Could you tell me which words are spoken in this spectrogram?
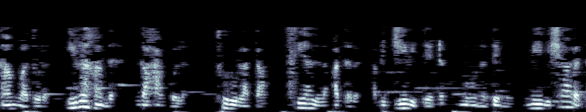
ගම් වතුර, ඉරහඳ, ගහකොළ, සුරුලතා සියල්ල අතර අපි ජීවිතයට මුහුණ දෙමු. මේ විශාරද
